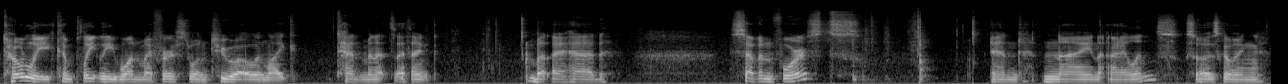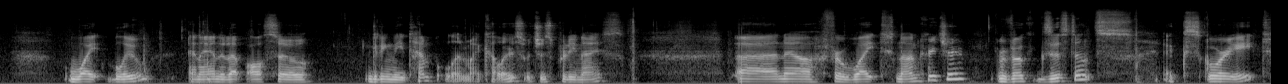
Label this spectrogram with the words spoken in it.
totally, completely won my first one 2-0 in like 10 minutes, I think. But I had seven forests and nine islands. So I was going white, blue, and I ended up also getting the temple in my colors, which is pretty nice. Uh, now for white non-creature, revoke existence, excoriate,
